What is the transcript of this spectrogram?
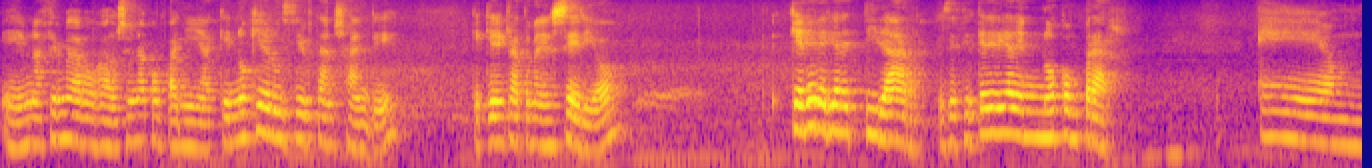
en una firma de abogados, en una compañía que no quiere lucir tan trendy, que quiere que la tomen en serio, ¿qué debería de tirar? Es decir, ¿qué debería de no comprar? Em,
